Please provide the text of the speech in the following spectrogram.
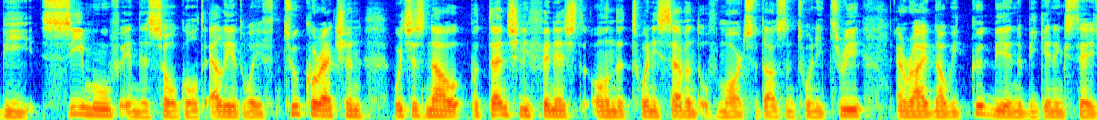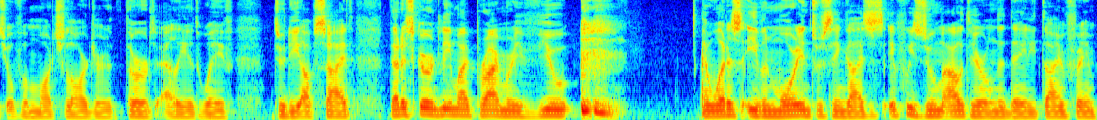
B, C move in the so-called Elliott Wave 2 correction, which is now potentially finished on the 27th of March 2023. And right now we could be in the beginning stage of a much larger third Elliott Wave to the upside. That is currently my primary view. And what is even more interesting, guys, is if we zoom out here on the daily time frame,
